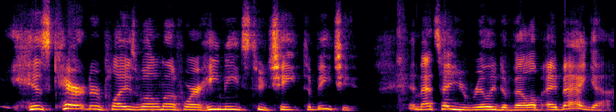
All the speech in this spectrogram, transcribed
His character plays well enough where he needs to cheat to beat you. And that's how you really develop a bad guy.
